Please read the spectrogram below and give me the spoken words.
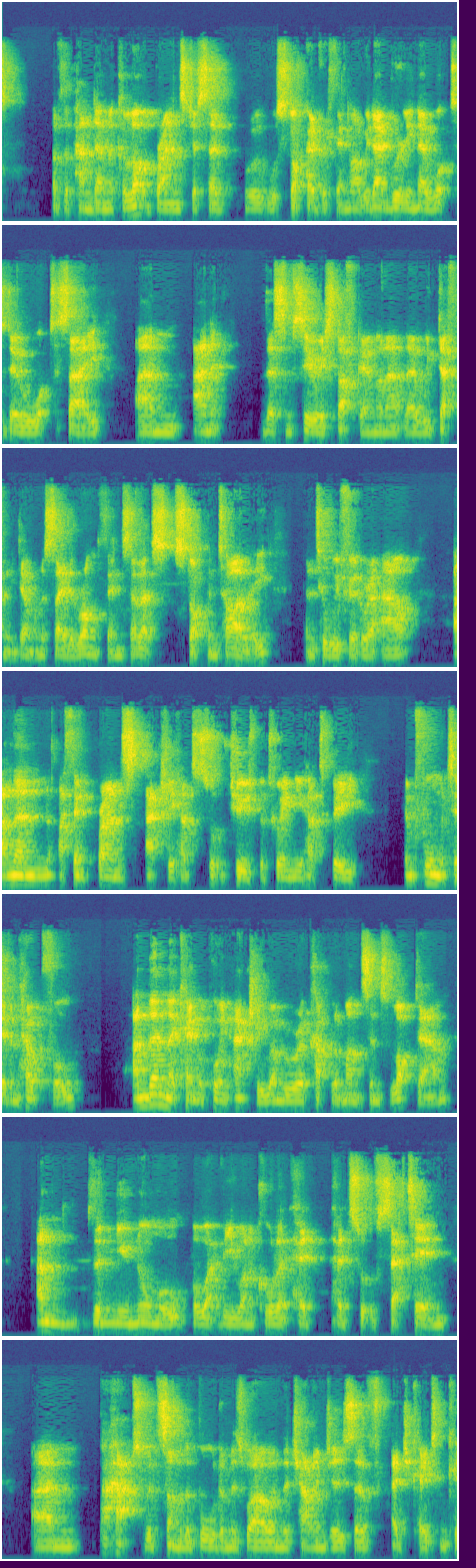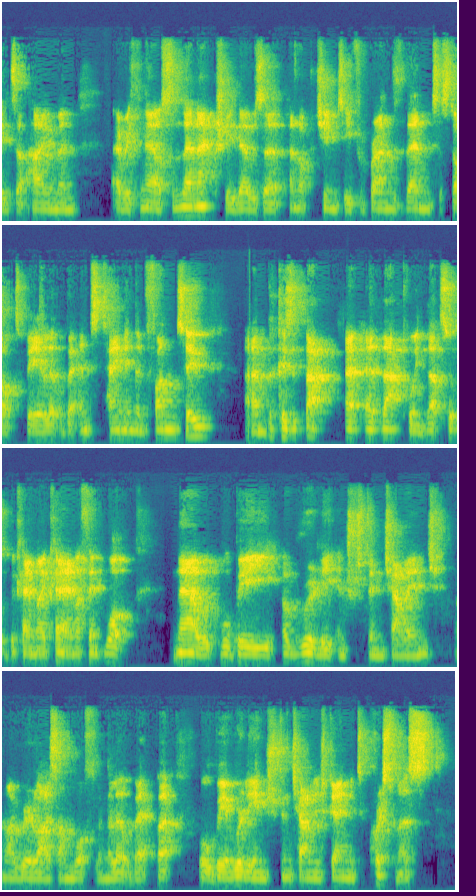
of the pandemic, a lot of brands just said, "We'll, we'll stop everything. Like we don't really know what to do or what to say." Um, and it, there's some serious stuff going on out there. We definitely don't want to say the wrong thing, so let's stop entirely until we figure it out. And then I think brands actually had to sort of choose between you had to be informative and helpful. And then there came a point actually when we were a couple of months into lockdown and the new normal or whatever you want to call it had, had sort of set in, um, perhaps with some of the boredom as well and the challenges of educating kids at home and everything else. And then actually there was a, an opportunity for brands then to start to be a little bit entertaining and fun too. Um, because at that, at, at, that point, that sort of became okay. And I think what now will be a really interesting challenge, and I realise I'm waffling a little bit, but what will be a really interesting challenge going into Christmas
